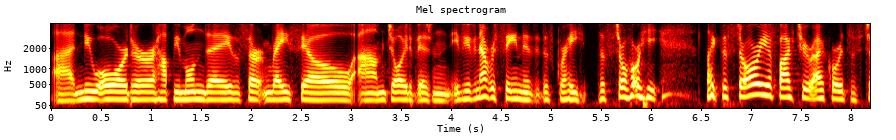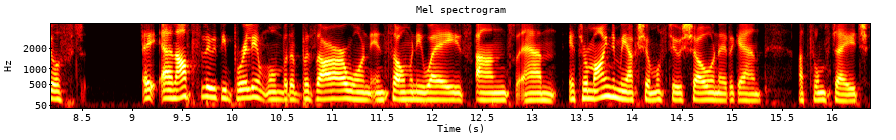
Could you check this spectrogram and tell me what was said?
Uh, New Order, Happy Mondays, a certain ratio, um, Joy Division. If you've never seen it, it is great. The story, like the story of Factory Records, is just a- an absolutely brilliant one, but a bizarre one in so many ways. And um, it's reminded me actually, I must do a show on it again at some stage.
